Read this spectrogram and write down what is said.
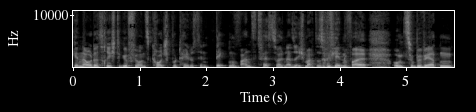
genau das Richtige für uns Couch Potatoes, den dicken Wanst festzuhalten. Also ich mache das auf jeden Fall, um zu bewerten,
